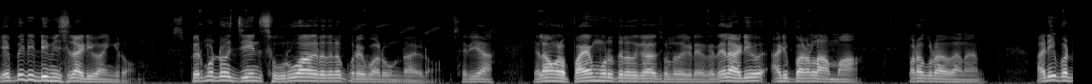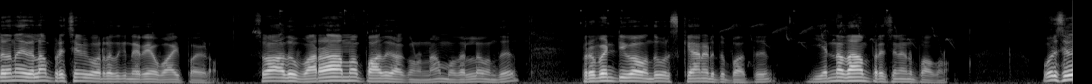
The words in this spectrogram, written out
எபிடிடிமிஸில் அடி வாங்கிரும் ஸ்பெர்மட்டோ ஜீன்ஸ் உருவாகிறதுல குறைபாடு உண்டாகிடும் சரியா? இதெல்லாம் உங்களை பயமுறுத்துறதுக்காக சொல்கிறது கிடையாது. விதையில் அடி அடிப்படலாமா படக்கூடாது தானே அடிப்பட்டதுன்னா இதெல்லாம் பிரச்சனை வர்றதுக்கு நிறைய வாய்ப்பாகிடும் ஸோ அது வராமல் பாதுகாக்கணுன்னா முதல்ல வந்து ப்ரிவென்டிவாக வந்து ஒரு ஸ்கேன் எடுத்து பார்த்து என்ன தான் பிரச்சனைன்னு பார்க்கணும். ஒரு சில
